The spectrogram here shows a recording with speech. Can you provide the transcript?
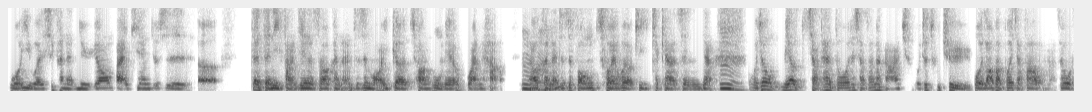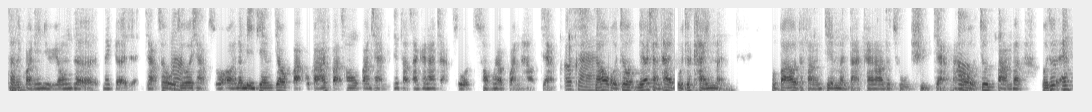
我以为是可能女佣白天就是呃。在整理房间的时候，可能就是某一个窗户没有关好，嗯、然后可能就是风吹会有咔咔咔的声音这样。嗯，我就没有想太多，我就想说那赶快去，我就出去。我老板不会讲法文嘛，所以我算是管理女佣的那个人这样，所以我就会想说，嗯、哦，那明天要把我赶快把窗户关起来，明天早上跟他讲说窗户要关好这样。OK，然后我就没有想太多，我就开门。我把我的房间门打开，然后就出去这样，然后我就把门，我就哎、欸，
